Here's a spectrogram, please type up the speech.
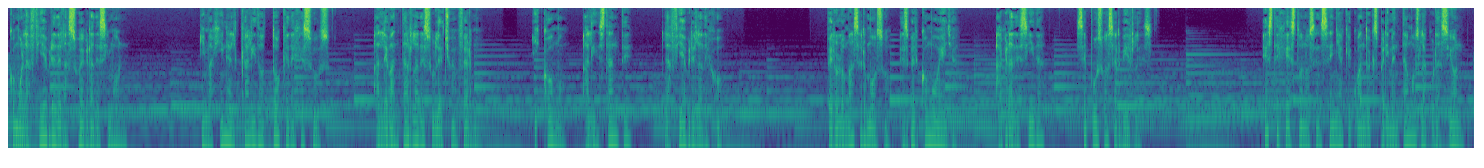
como la fiebre de la suegra de Simón. Imagina el cálido toque de Jesús al levantarla de su lecho enfermo y cómo, al instante, la fiebre la dejó. Pero lo más hermoso es ver cómo ella, agradecida, se puso a servirles. Este gesto nos enseña que cuando experimentamos la curación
